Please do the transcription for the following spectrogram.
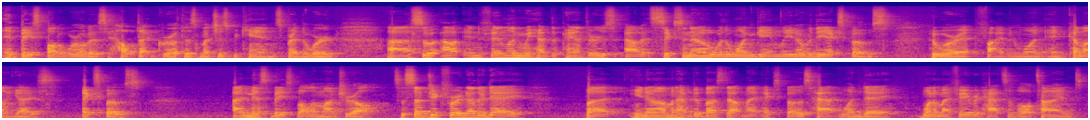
at BaseballdeWorld is help that growth as much as we can, spread the word. Uh, so out in Finland, we have the Panthers out at 6 and 0 with a one game lead over the Expos who are at 5 and 1. And come on, guys, Expos. I miss baseball in Montreal. It's a subject for another day, but you know, I'm gonna have to bust out my Expos hat one day. One of my favorite hats of all times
